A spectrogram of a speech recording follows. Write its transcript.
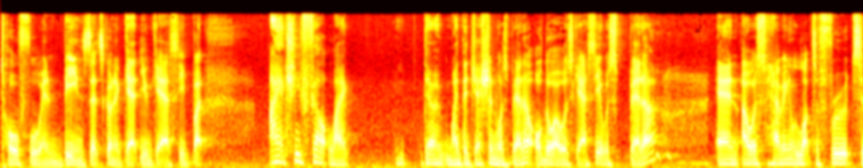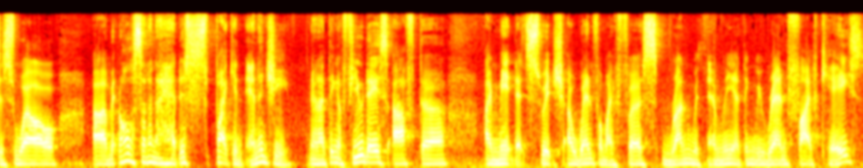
tofu and beans that's gonna get you gassy. But I actually felt like my digestion was better, although I was gassy, it was better. And I was having lots of fruits as well. Um, and all of a sudden, I had this spike in energy. And I think a few days after I made that switch, I went for my first run with Emily. I think we ran 5Ks.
